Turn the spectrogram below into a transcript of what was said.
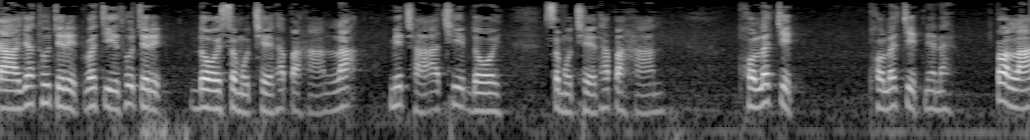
กายทุจริต วจีทุจริต โดยสมุดเฉทประหารละมิจฉาอาชีพโดยสมุดเฉทประหารพลจิตพลจิตเนี่ยนะก็ละ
